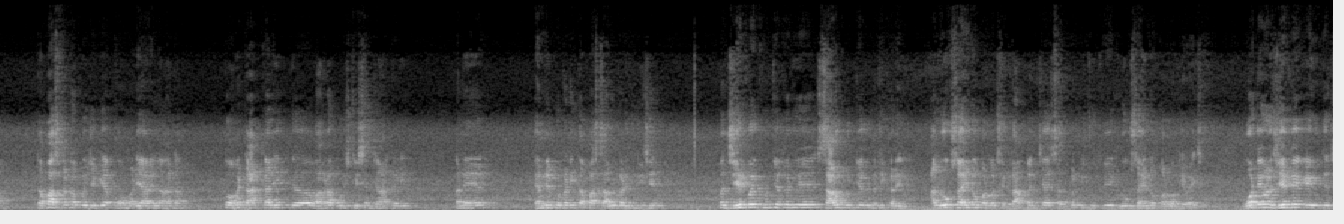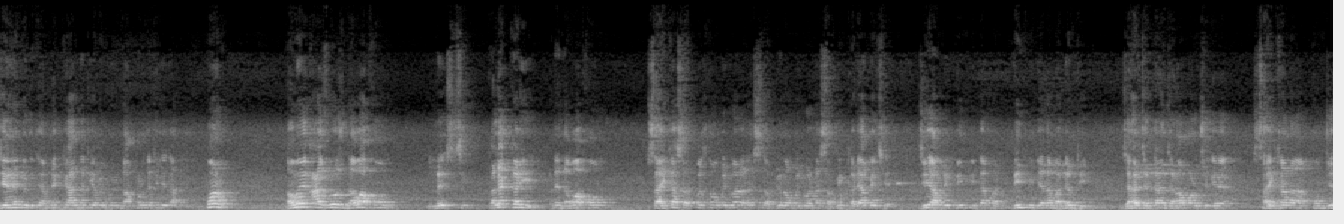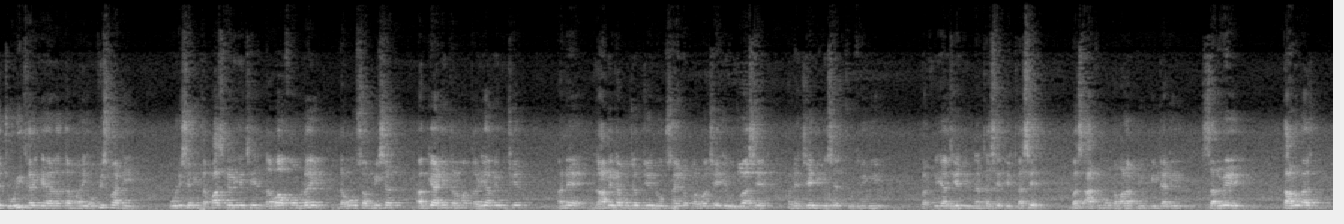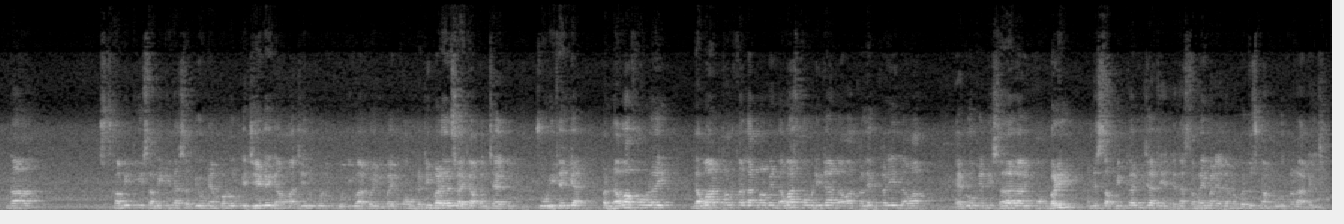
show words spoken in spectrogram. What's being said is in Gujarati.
તપાસ કરતા કોઈ જગ્યાએ ફોર્મ મળી આવેલા હતા. તો અમે તાત્કાલિક વાગડા પોલીસ સ્ટેશન જાણ કરી અને એમને પોતાની તપાસ ચાલુ કરી દીધી છે. પણ જે કોઈ કૃત્ય કર્યું એ સારું કૃત્ય નથી કરેલું. આ લોકશાહીનો પર્વ છે. ગ્રામ પંચાયત સરપંચની ચૂંટણી એક લોકશાહીનો પર્વ કહેવાય છે. વોટ એવર જે કંઈ કહ્યું કે જેને કહ્યું તે અમને ખ્યાલ નથી. અમે કોઈ નામ પણ નથી લેતા. પણ અમે આજ રોજ નવા ફોર્મ કલેક્ટ કરી અને નવા ફોર્મ, સાયકા સરપંચના ઉમેદવાર અને સભ્યોના ઉમેદવારના સબમિટ કરી આપે છે. જે આપણી ડીપ ઇન્ડિયા ડીપ ઇન્ડિયાના માધ્યમથી જાહેર જનતાને જણાવવા મળ્યું છે કે સાયકાના ફોર્મ જે ચોરી થઈ ગયા હતા, મારી ઓફિસમાંથી પોલીસ એની તપાસ કરીએ છીએ. નવા ફોર્મ લઈ નવું સબમિશન અગિયારથી ત્રણમાં કરી આપ્યું છે અને રાબેતા મુજબ જે લોકશાહીનો પર્વ છે એ ઉજવાશે અને જે દિવસે ચૂંટણીની પ્રક્રિયા જે રીતના થશે તે થશે. બસ આટલું તમારા પ્રિન્ટ ઇન્ડિયાની સર્વે તાલુકાના કમિટી સમિતિના સભ્યો મેમ્બરો કે જે કંઈ ગામમાં જે લોકોની ખોટી વાત હોય ભાઈ ફોર્મ નથી ભરાયું સાયકા પંચાયતનું ચોરી થઈ ગયા. પણ નવા ફોર્મ લઈ નવા ત્રણ કલાકમાં અમે નવા ફોર્મ લીધા નવા કલેક્ટ કરી નવા એડવોકેટની સલાહ લાવી ફોર્મ ભરી અને સબમિટ કરી દીધા છે. તેના સમય માટે અમે બધું જ કામ પૂરું કરાવેલ છે.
